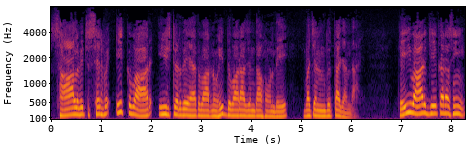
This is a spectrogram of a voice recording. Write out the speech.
ਸਾਲ ਵਿੱਚ ਸਿਰਫ ਇੱਕ ਵਾਰ ਈਸਟਰ ਦੇ ਐਤਵਾਰ ਨੂੰ ਹੀ ਦੁਬਾਰਾ ਜ਼ਿੰਦਾ ਹੋਣ ਦੇ ਵਚਨ ਨੂੰ ਦਿੱਤਾ ਜਾਂਦਾ ਹੈ। ਕਈ ਵਾਰ ਜੇਕਰ ਅਸੀਂ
